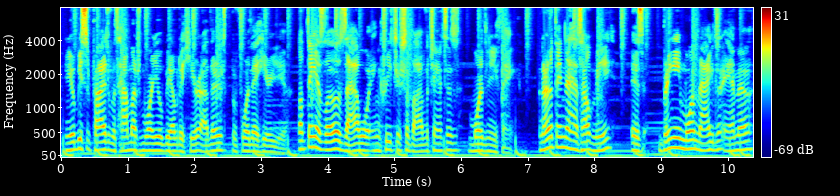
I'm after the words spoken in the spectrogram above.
and you'll be surprised with how much more you'll be able to hear others before they hear you. Something as low as that will increase your survival chances more than you think. Another thing that has helped me is bringing more mags and ammo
